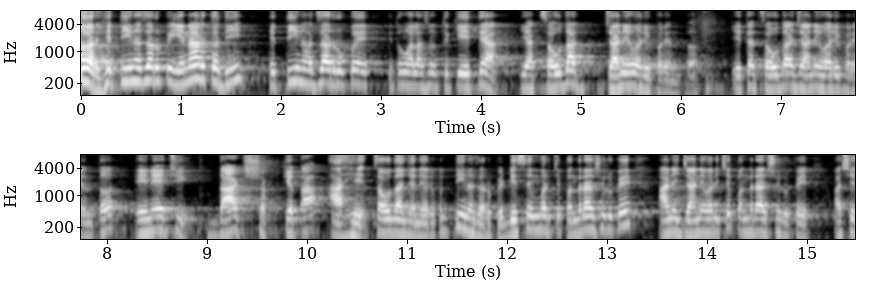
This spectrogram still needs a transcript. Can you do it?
तर हे तीन हजार रुपये येणार कधी? हे तीन हजार रुपये मी तुम्हाला सांगतो की येत्या या चौदा जानेवारीपर्यंत येत्या चौदा जानेवारीपर्यंत येण्याची दाट शक्यता आहे. चौदा जानेवारी पण तीन हजार रुपये. डिसेंबरचे पंधराशे रुपये आणि जानेवारीचे पंधराशे रुपये असे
